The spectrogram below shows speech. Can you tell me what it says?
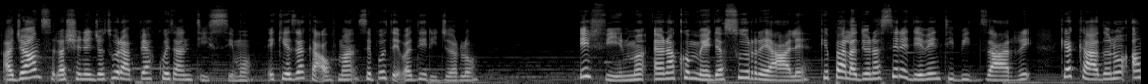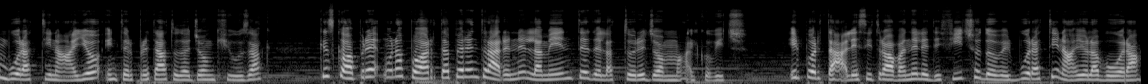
A Jones la sceneggiatura piacque tantissimo e chiese a Kaufman se poteva dirigerlo. Il film è una commedia surreale che parla di una serie di eventi bizzarri che accadono a un burattinaio, interpretato da John Cusack, che scopre una porta per entrare nella mente dell'attore John Malkovich. Il portale si trova nell'edificio dove il burattinaio lavora,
